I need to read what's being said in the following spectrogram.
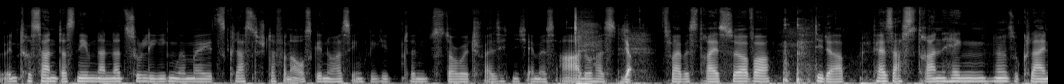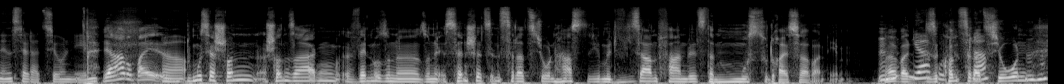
äh, interessant, das nebeneinander zu legen, wenn wir jetzt klassisch davon ausgehen, du hast irgendwie dann Storage, weiß ich nicht, MSA, du hast ja. zwei bis drei Server, die da per SAS dranhängen, ne, so kleine Installationen eben. Ja, wobei, ja. du musst ja schon, schon sagen, wenn du so eine, so eine Essentials-Installation hast, die du mit Visan fahren willst, dann musst du drei Server nehmen. Ne, mhm, ne, weil ja, diese gut, Konstellation mhm.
